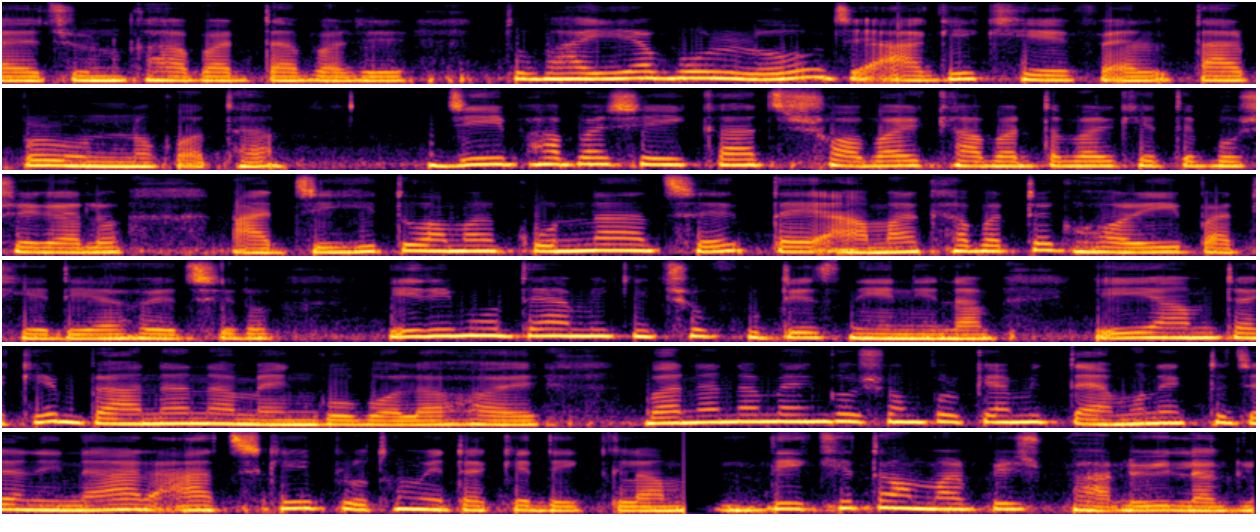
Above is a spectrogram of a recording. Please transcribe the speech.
আয়োজন খাবার দাবারের তো ভাইয়া বলল যে, আগে খেয়ে ফেল, তারপর অন্য কথা। যেই ভাবা সেই কাজ সবাই খাবার দাবার খেতে বসে গেল। আর যেহেতু আমার কন্যা আছে, তাই আমার খাবারটা ঘরেই পাঠিয়ে দেওয়া হয়েছিল। এরই মধ্যে আমি কিছু ফুটেজ নিয়ে নিলাম। এই আমটাকে বানানা ম্যাঙ্গো বলা হয়। বানানা ম্যাঙ্গো সম্পর্কে আমি তেমন একটা জানি না, আর আজকেই প্রথম এটাকে দেখলাম। দেখে তো আমার বেশ ভালোই লাগল।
